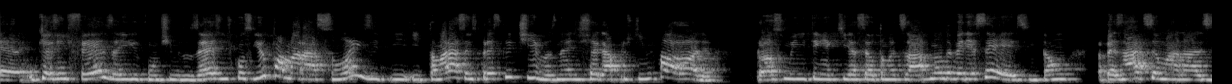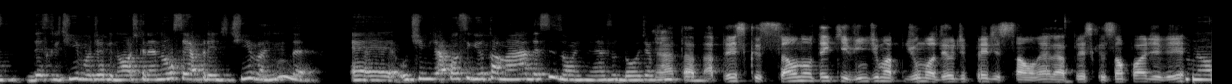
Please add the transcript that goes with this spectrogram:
é, o que a gente fez aí com o time do Zé, a gente conseguiu tomar ações e, e, e tomar ações prescritivas, né, de chegar para o time e falar, olha, próximo item aqui a ser automatizado não deveria ser esse. Então, apesar de ser uma análise descritiva ou diagnóstica, né, não ser a preditiva ainda, é, o time já conseguiu tomar decisões, né? Ajudou de alguma ah, tá. A prescrição não tem que vir de, uma, de um modelo de predição, né? A prescrição pode vir, não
